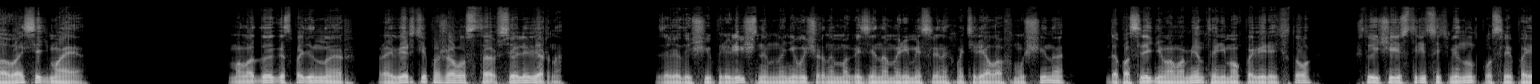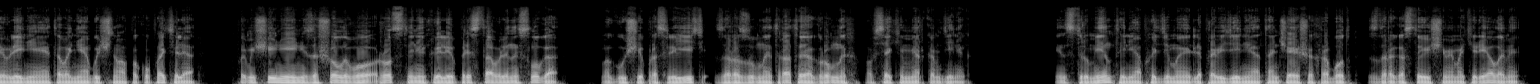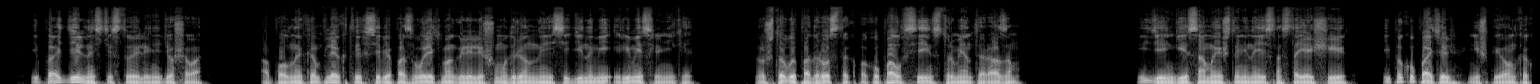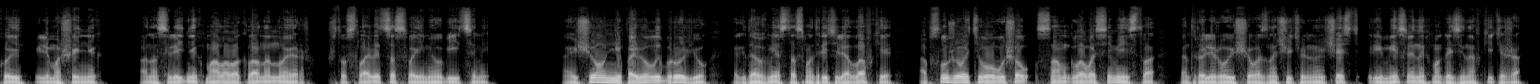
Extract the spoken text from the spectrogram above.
Глава седьмая. «Молодой господин Нойер, проверьте, пожалуйста, все ли верно». Заведующий приличным, но не вычурным магазином ремесленных материалов мужчина до последнего момента не мог поверить в то, что и через 30 минут после появления этого необычного покупателя в помещение не зашел его родственник или представленный слуга, могущий проследить за разумной тратой огромных по всяким меркам денег. Инструменты, необходимые для проведения тончайших работ с дорогостоящими материалами, и по отдельности стоили недешево, а полный комплект их себе позволить могли лишь умудренные сединами ремесленники. Но чтобы подросток покупал все инструменты разом, и деньги самые что ни на есть настоящие, и покупатель, не шпион какой или мошенник, а наследник малого клана Нойер, что славится своими убийцами. А еще он не повел и бровью, когда вместо смотрителя лавки Обслуживать его вышел сам глава семейства, контролирующего значительную часть ремесленных магазинов Китежа.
